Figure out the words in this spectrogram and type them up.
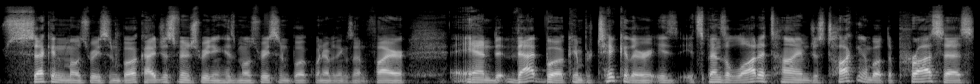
second most recent book. I just finished reading his most recent book, When Everything's on Fire. And that book in particular is, it spends a lot of time just talking about the process.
